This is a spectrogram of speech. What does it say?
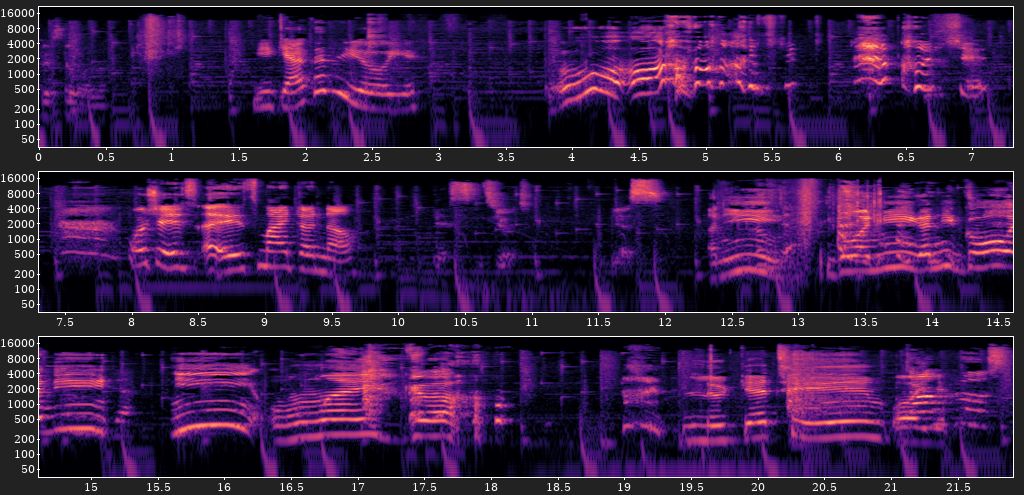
फिर से बोलो। ये क्या कर रही हो ये? ओह ओह oh shit oh shit it's, uh, it's my turn Ani, go Ani, Ani, go Ani. Ani, oh my god. Look at him. Oh Tom. Cruise.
